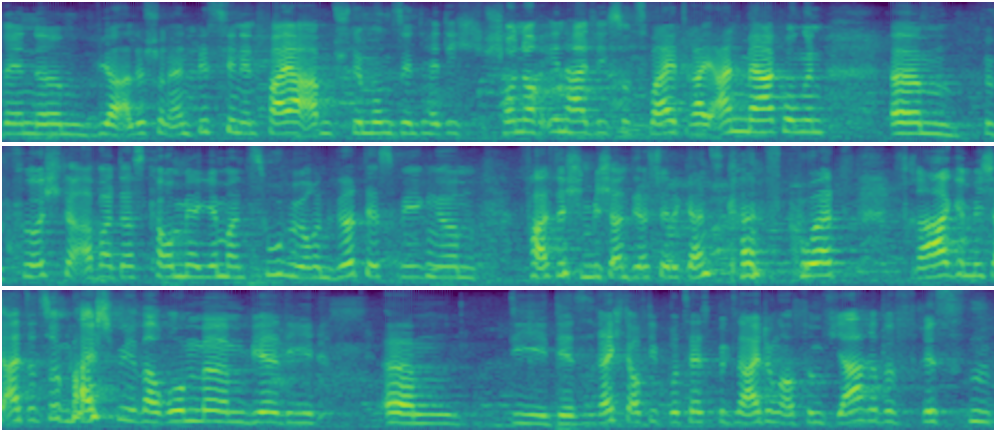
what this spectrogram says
wenn ähm, wir alle schon ein bisschen in Feierabendstimmung sind, hätte ich schon noch inhaltlich so zwei, drei Anmerkungen. Ich ähm, befürchte aber, dass kaum mehr jemand zuhören wird. Deswegen fasse ich mich an der Stelle ganz, ganz kurz. Ich frage mich also z. B., warum wir die das Recht auf die Prozessbegleitung auf fünf Jahre befristen, ähm,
